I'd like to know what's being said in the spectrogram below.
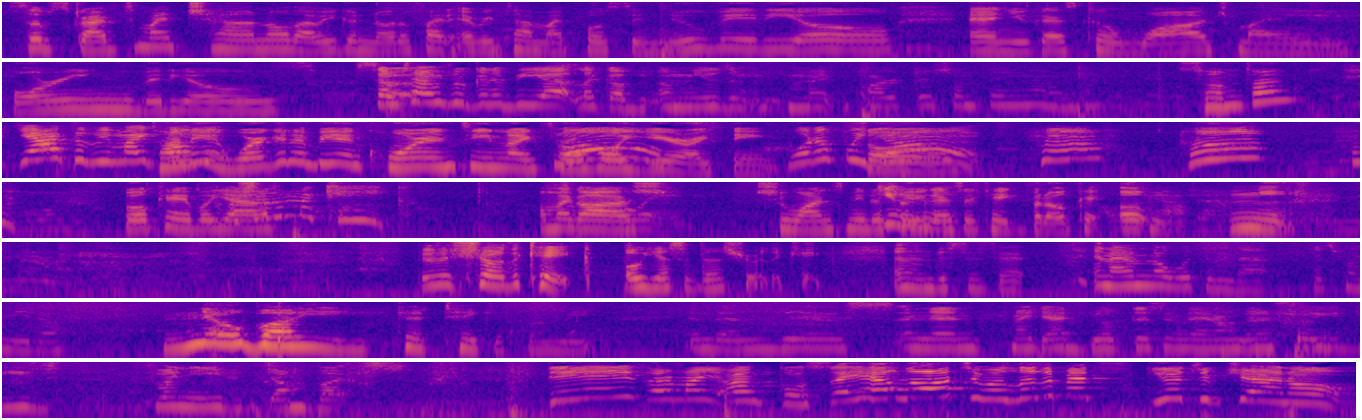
Subscribe to my channel that you get notified every time I post a new video and you guys can watch my boring videos. Sometimes we're gonna be at like a amusement park or something. I don't know. Sometimes? Yeah, because we might. go Tony, to- we're gonna be in quarantine like for a whole year, I think. What if we So- don't? Huh? Huh? okay, but Yeah. Show them my cake. Oh my gosh. She wants me to Give show you guys her cake, but okay. Oh, No, me. Does it show the cake? Oh yes, it does show the cake. And then this is it. And I don't know what's in that. That's for me though. Nobody could take it from me. And then this, and then my dad built this, and then I'm gonna show you these funny dumb butts. These are my uncles. Say hello to Elizabeth's YouTube channel.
